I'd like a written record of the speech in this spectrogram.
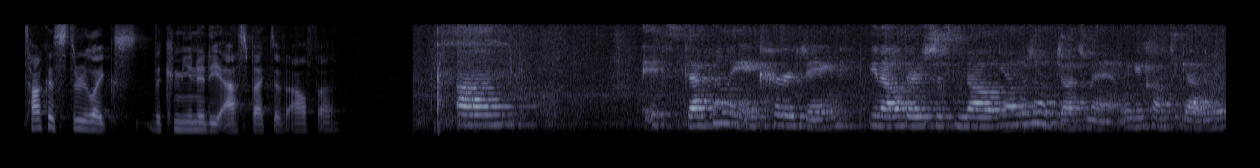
talk us through like the community aspect of Alpha. Um, it's definitely encouraging. You know, there's just no, you know, there's no judgment when you come together with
